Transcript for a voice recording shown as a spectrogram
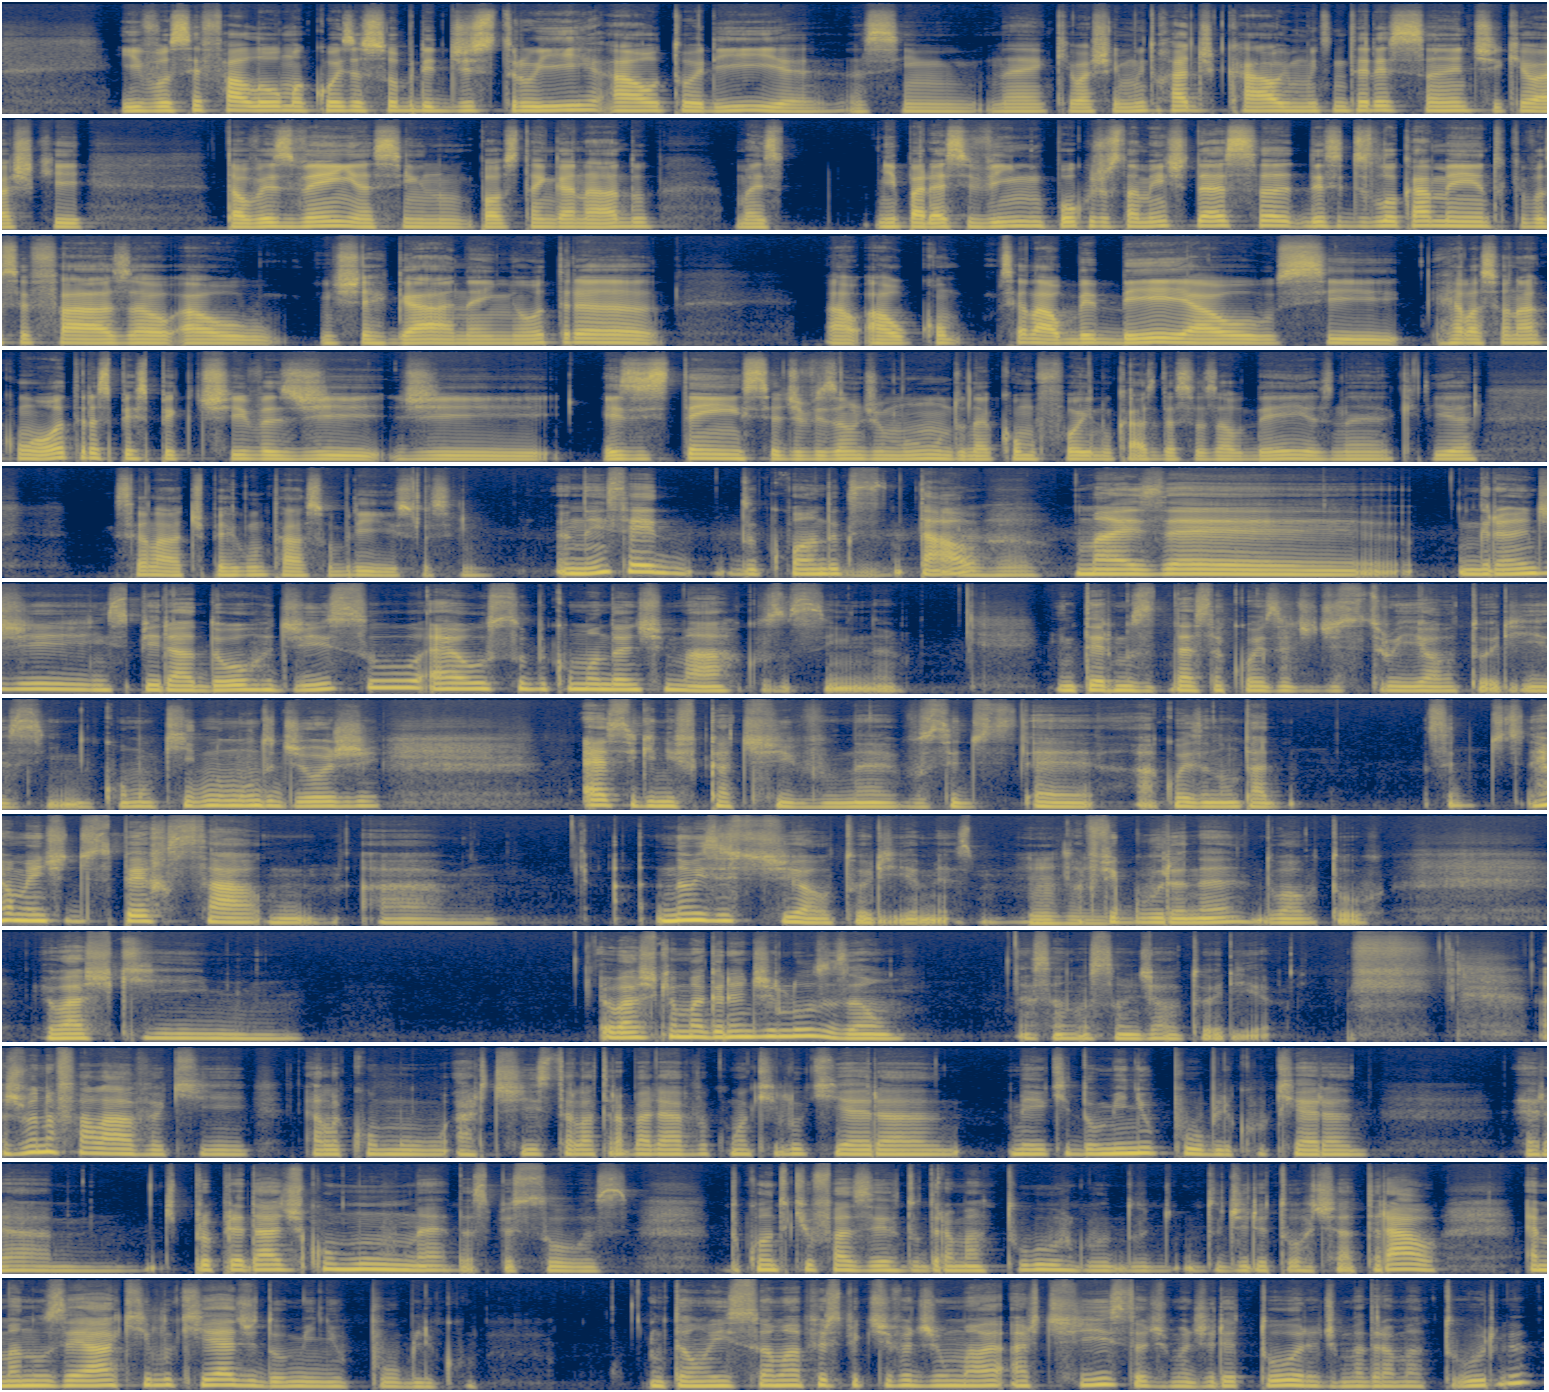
E você falou uma coisa sobre destruir a autoria, assim, né, que eu achei muito radical e muito interessante, que eu acho que talvez venha, assim, não posso estar enganado, mas me parece vir um pouco justamente dessa, desse deslocamento que você faz ao, ao enxergar, né, em outra, ao, ao, sei lá, ao beber, ao se relacionar com outras perspectivas de, de existência, de visão de mundo, né, como foi no caso dessas aldeias, né, queria, sei lá, te perguntar sobre isso, assim. Eu nem sei do quando que tal, Aham. mas é um grande inspirador disso é o subcomandante Marcos, assim, né? Em termos dessa coisa de destruir a autoria, assim, como que no mundo de hoje é significativo, né? Você é, a coisa não tá você realmente dispersar a, não existir a autoria mesmo, a Uhum. figura, né, do autor. Eu acho que eu acho que é uma grande ilusão essa noção de autoria. A Joana falava que ela, como artista, ela trabalhava com aquilo que era meio que domínio público, que era, era hum, de propriedade comum né, das pessoas. Do quanto que o fazer do dramaturgo, do, do diretor teatral, é manusear aquilo que é de domínio público. Então, isso é uma perspectiva de uma artista, de uma diretora, de uma dramaturga.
